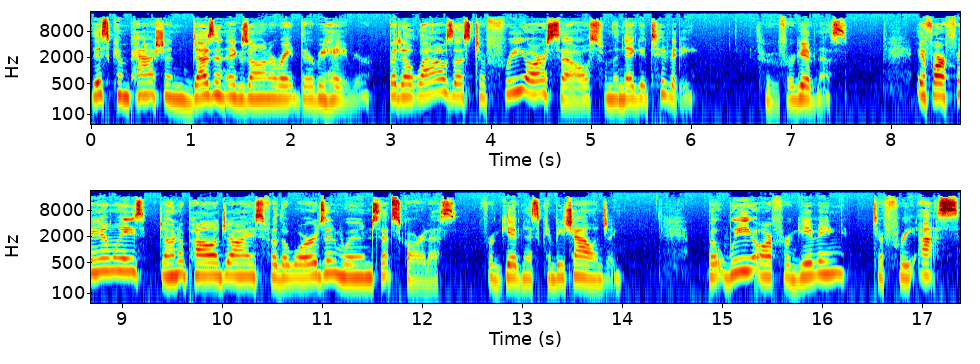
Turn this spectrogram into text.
This compassion doesn't exonerate their behavior, but allows us to free ourselves from the negativity through forgiveness. If our families don't apologize for the words and wounds that scarred us, forgiveness can be challenging. But we are forgiving to free us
